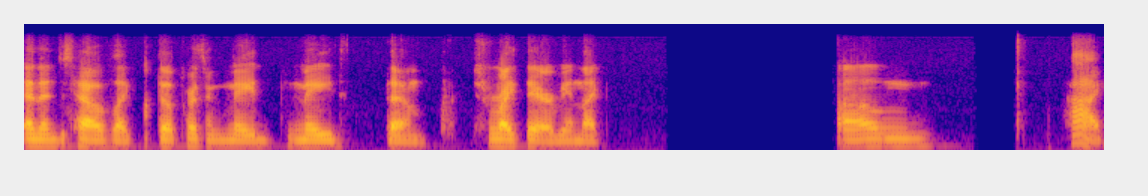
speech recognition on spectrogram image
and then just have like the person who made made them just right there being like um hi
